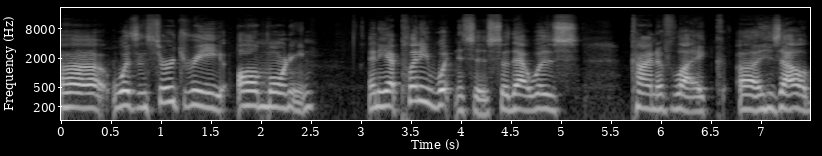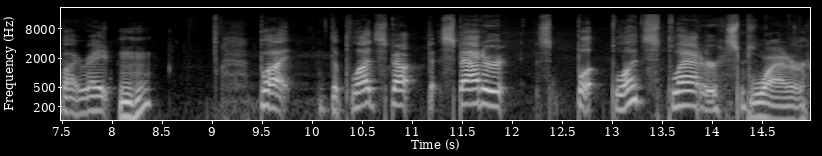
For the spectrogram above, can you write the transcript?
uh, was in surgery all morning, and he had plenty of witnesses, so that was kind of like uh, his alibi, right? Mm-hmm. But the blood spout, spatter, sp- blood splatter. Splatter.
